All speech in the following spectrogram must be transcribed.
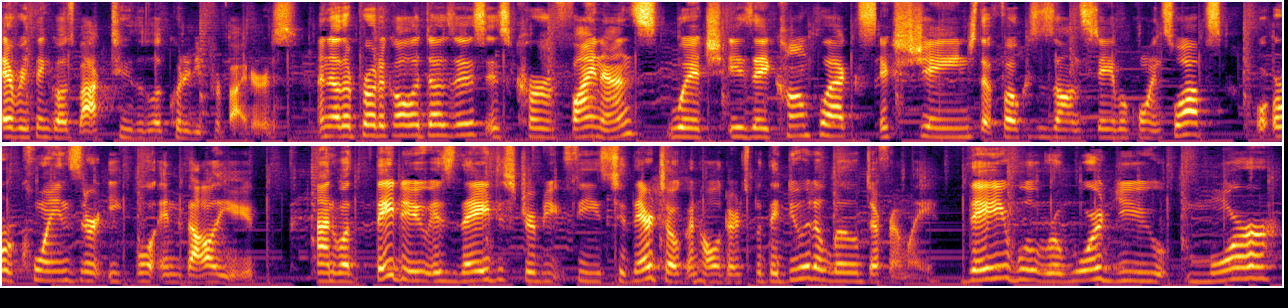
everything goes back to the liquidity providers. Another protocol that does this is Curve Finance, which is a complex exchange that focuses on stablecoin swaps or, or coins that are equal in value. And what they do is they distribute fees to their token holders, but they do it a little differently. They will reward you more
